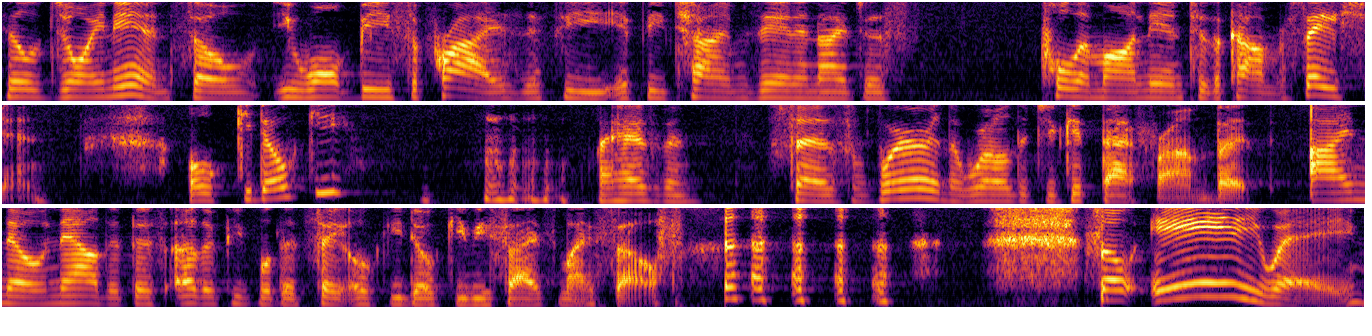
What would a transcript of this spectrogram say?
he'll join in. So you won't be surprised if he if he chimes in and I just pull him on into the conversation. Okie dokie. My husband says, "Where in the world did you get that from?" But I know now that there's other people that say okie dokie besides myself. so anyway,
